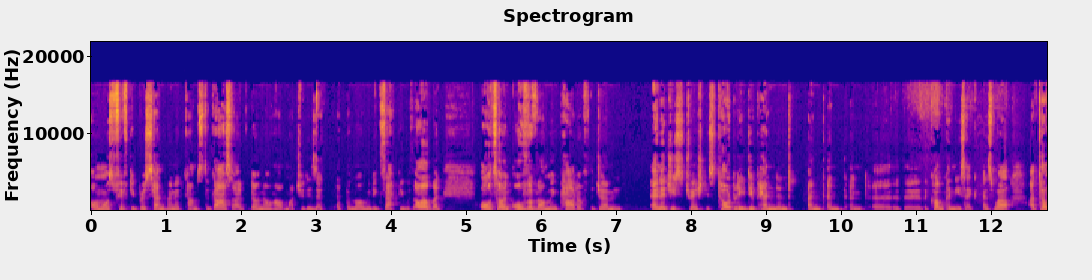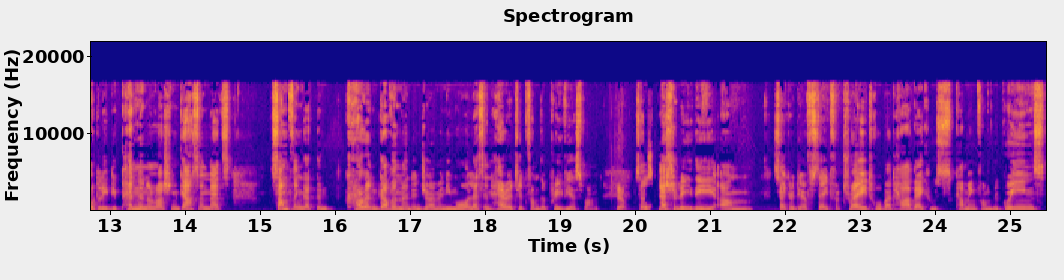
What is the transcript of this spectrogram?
almost 50% when it comes to gas. I don't know how much it is at, at the moment exactly with oil, but also an overwhelming part of the German energy situation is totally dependent, and and and uh, the, the companies as well are totally dependent on Russian gas, and that's something that the current government in Germany more or less inherited from the previous one. Yeah. So especially the um, Secretary of State for Trade, Robert Habeck, who's coming from the Greens,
